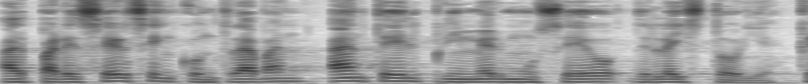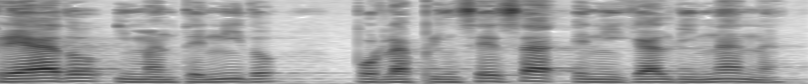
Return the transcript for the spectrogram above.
al parecer se encontraban ante el primer museo de la historia, creado y mantenido por la princesa Enigaldi Nana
